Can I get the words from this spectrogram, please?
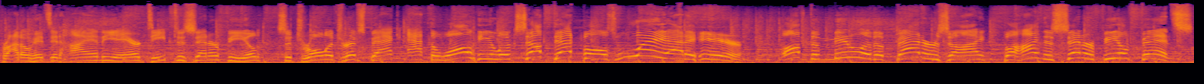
Pratto hits it high in the air, deep to center field. Cedrola drifts back at the wall. He looks up. That ball's way out of here. Off the middle of the batter's eye, behind the center field fence.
